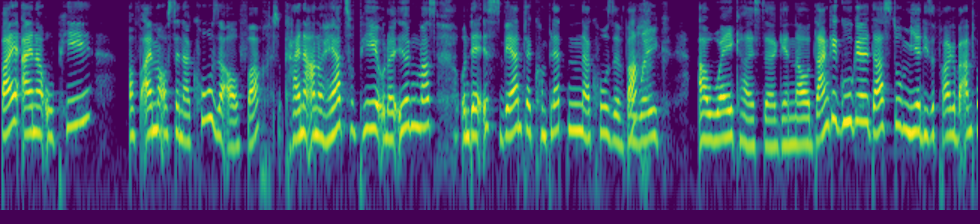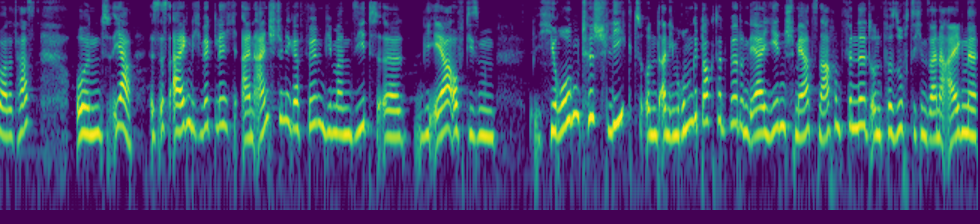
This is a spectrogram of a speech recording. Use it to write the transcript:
bei einer OP auf einmal aus der Narkose aufwacht. Keine Ahnung, Herz-OP oder irgendwas. Und der ist während der kompletten Narkose wach. Awake. Awake heißt er, genau. Danke, Google, dass du mir diese Frage beantwortet hast. Und ja, es ist eigentlich wirklich ein einstündiger Film, wie man sieht, äh, wie er auf diesem Chirurgentisch liegt und an ihm rumgedoktert wird und er jeden Schmerz nachempfindet und versucht, sich in seine eigene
